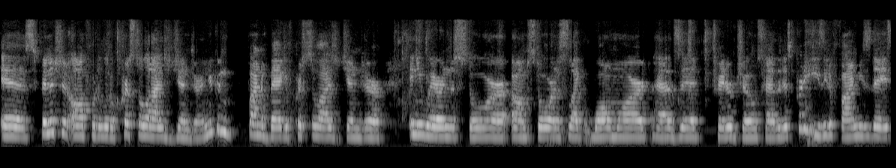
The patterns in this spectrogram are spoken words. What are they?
is finish it off with a little crystallized ginger. And you can find a bag of crystallized ginger anywhere in the store. Um, stores like Walmart has it, Trader Joe's has it. It's pretty easy to find these days.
